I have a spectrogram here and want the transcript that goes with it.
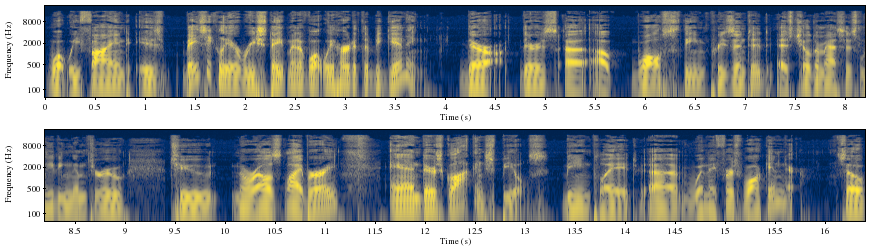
what we find is basically a restatement of what we heard at the beginning. There, there's a, a waltz theme presented as Childermass is leading them through to Norrell's library, and there's glockenspiels being played uh, when they first walk in there. So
